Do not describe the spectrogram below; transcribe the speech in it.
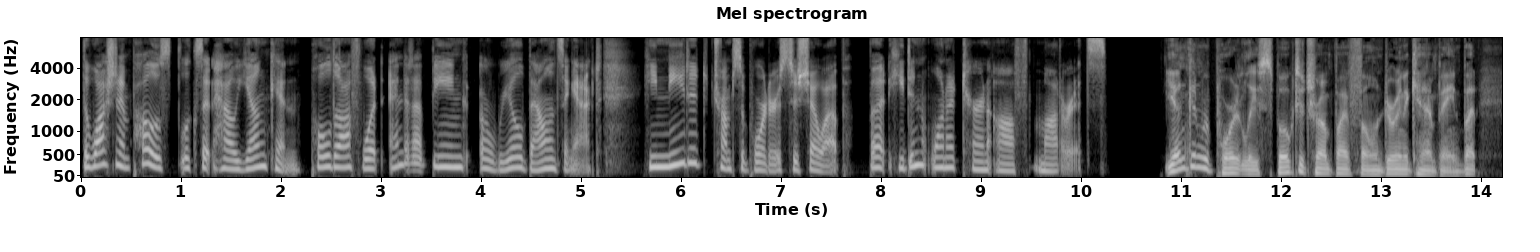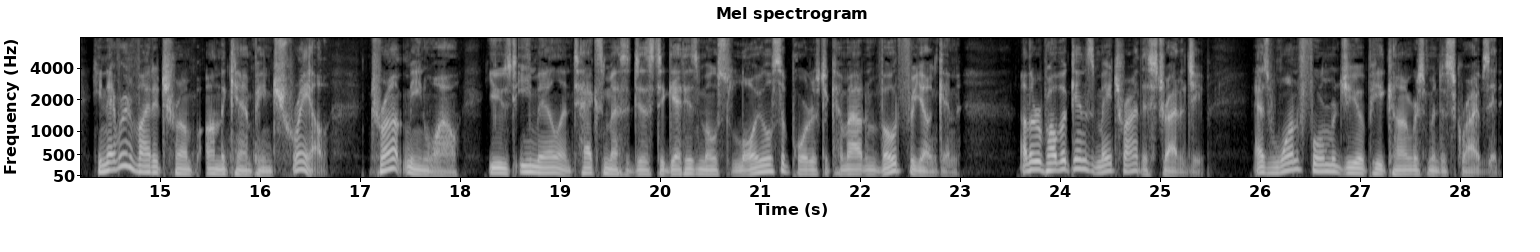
The Washington Post looks at how Youngkin pulled off what ended up being a real balancing act. He needed Trump supporters to show up, but he didn't want to turn off moderates. Youngkin reportedly spoke to Trump by phone during the campaign, but he never invited Trump on the campaign trail. Trump, meanwhile, used email and text messages to get his most loyal supporters to come out and vote for Youngkin. Other Republicans may try this strategy. As one former GOP congressman describes it,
